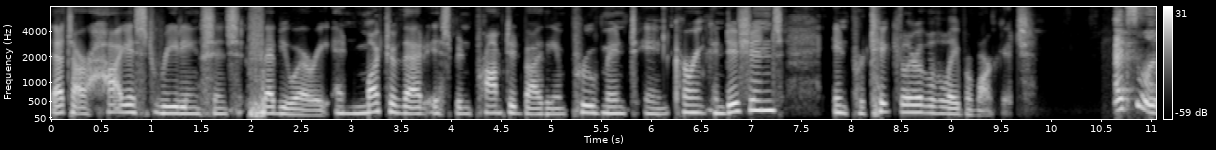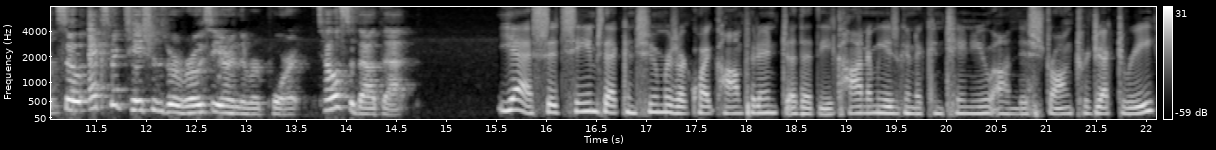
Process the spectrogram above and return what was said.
That's our highest reading since February. And much of that has been prompted by the improvement in current conditions, in particular the labor market. Excellent. So expectations were rosier in the report. Tell us about that. Yes, it seems that consumers are quite confident uh, that the economy is going to continue on this strong trajectory.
